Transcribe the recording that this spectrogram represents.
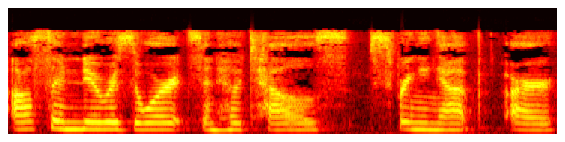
also new resorts and hotels springing up are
